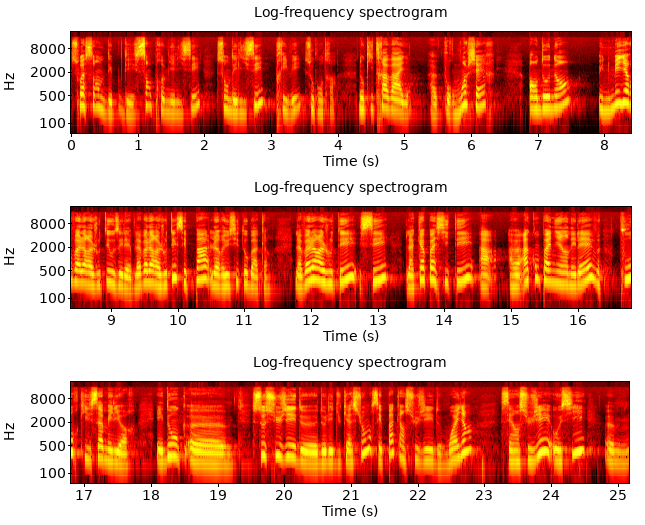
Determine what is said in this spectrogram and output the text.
60 des, 100 premiers lycées sont des lycées privés sous contrat. Donc ils travaillent euh, pour moins cher en donnant une meilleure valeur ajoutée aux élèves. La valeur ajoutée, c'est pas leur réussite au bac. La valeur ajoutée, c'est la capacité à, accompagner un élève pour qu'il s'améliore. Et donc, euh, ce sujet de, de l'éducation, c'est pas qu'un sujet de moyens, c'est un sujet aussi euh,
